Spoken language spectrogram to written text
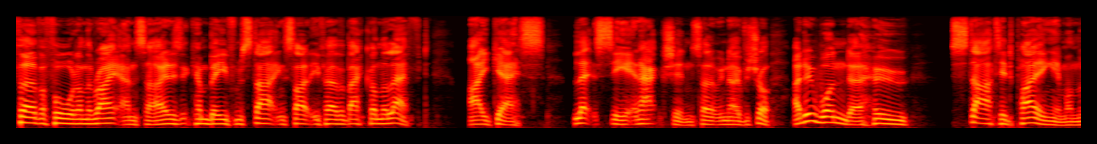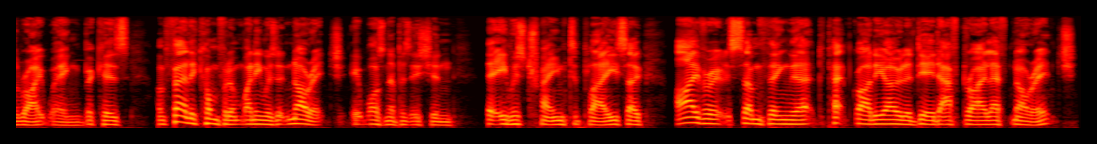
further forward on the right hand side as it can be from starting slightly further back on the left. I guess. Let's see it in action so that we know for sure. I do wonder who started playing him on the right wing because I'm fairly confident when he was at Norwich, it wasn't a position that he was trained to play. So either it was something that Pep Guardiola did after I left Norwich,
